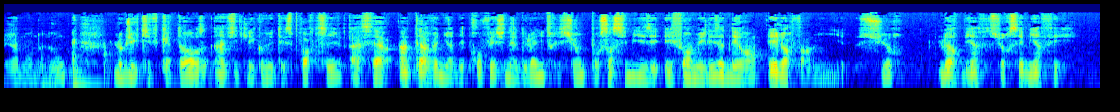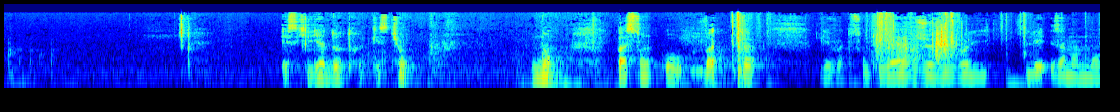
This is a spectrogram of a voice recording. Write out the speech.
J'amende donc. L'objectif 14 invite les communautés sportives à faire intervenir des professionnels de la nutrition pour sensibiliser et former les adhérents et leurs familles sur, bien, sur ces bienfaits. Est-ce qu'il y a d'autres questions? Non. Passons au vote. Les votes sont ouverts. Je vous relis les amendements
